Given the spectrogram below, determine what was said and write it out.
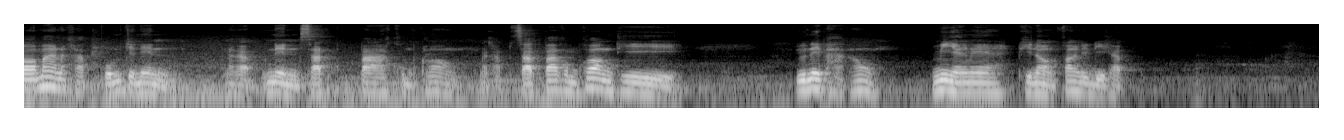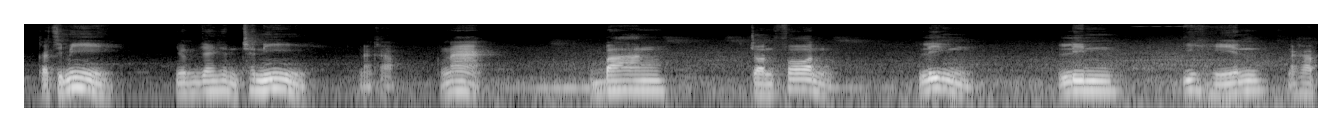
ต่อมานะครับผมจะเน้นนะครับเน้นสัตว์ป่าคุ้มครองนะครับสัตว์ป่าคุ้มครองที่อยู่ในภาคเฮามีอย่างแน่พี่น้องฟังดีๆครับก็จะมียกตัวอย่างเช่นชะนีนะครับนาคบางจอนฟอน ลิงลินอีเห็นนะครับ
